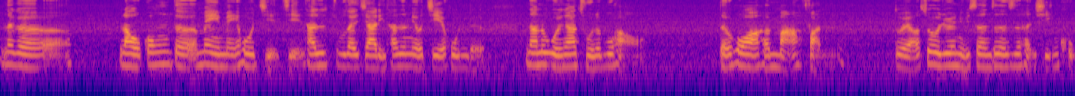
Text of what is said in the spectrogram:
那个老公的妹妹或姐姐，她是住在家里，她是没有结婚的，那如果人家处的不好的话，很麻烦，对啊，所以我觉得女生真的是很辛苦。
